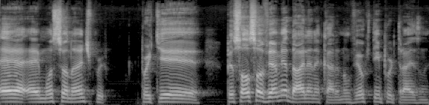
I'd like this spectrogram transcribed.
é, é emocionante por- porque o pessoal só vê a medalha, né, cara? Não vê o que tem por trás, né?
